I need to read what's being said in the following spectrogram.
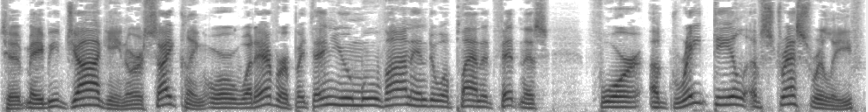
to maybe jogging or cycling or whatever, but then you move on into a Planet Fitness for a great deal of stress relief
